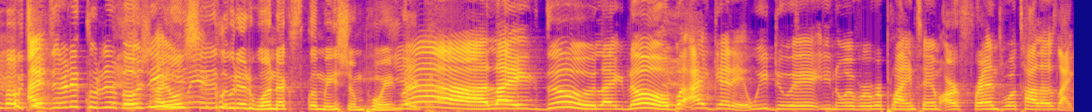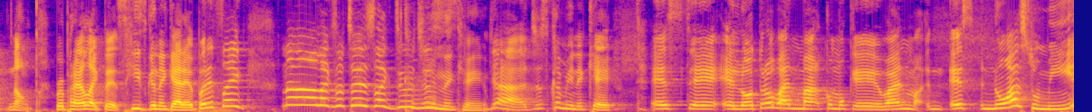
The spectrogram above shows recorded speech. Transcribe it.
emoji. I didn't include an emoji. I only should- included one exclamation point. Like, Yeah, like, dude, like, no, but I get it. We do it, you know, if we're replying to him, our friends will tell us, like, no, reply like this. He's gonna get it. But it's like, No, like sometimes like dude Communicate. just yeah, just communicate. Este, el otro va en ma- como que va en ma- es no asumir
